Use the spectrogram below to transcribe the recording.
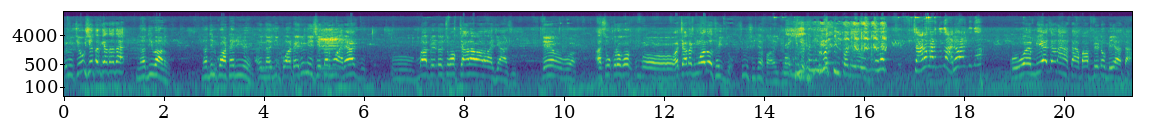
પેલું કેવું ખેતર કહેતા હતા? નદી વાળું. નદી કોઠેરી એ. નદી કોઠેરી ને ખેતરમાં હાર્યા બા બેટો ચોક ચારા વાળવા જ્યાં છે. તે આ છોકરો કોક અચાનક મોદો થઈ ગયો. શું શીખે પાડી ગયો? એ તો હું રોજ પીન પડી રહું એટલે ચારો વાળતો તો હારે વાળતો તો? ઓય બે જણા હતા બાપ બેટો બે હતા.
